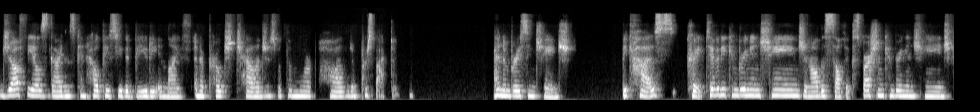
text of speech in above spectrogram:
Jophiel's guidance can help you see the beauty in life and approach challenges with a more positive perspective and embracing change. Because creativity can bring in change and all the self expression can bring in change.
